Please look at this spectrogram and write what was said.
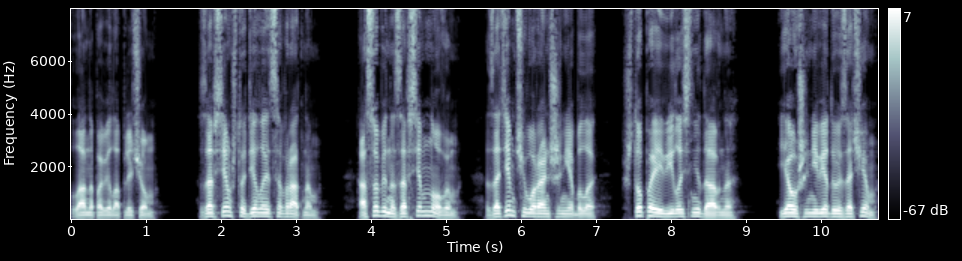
Лана повела плечом. «За всем, что делается в ратном. Особенно за всем новым, за тем, чего раньше не было, что появилось недавно. Я уж и не ведаю зачем,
